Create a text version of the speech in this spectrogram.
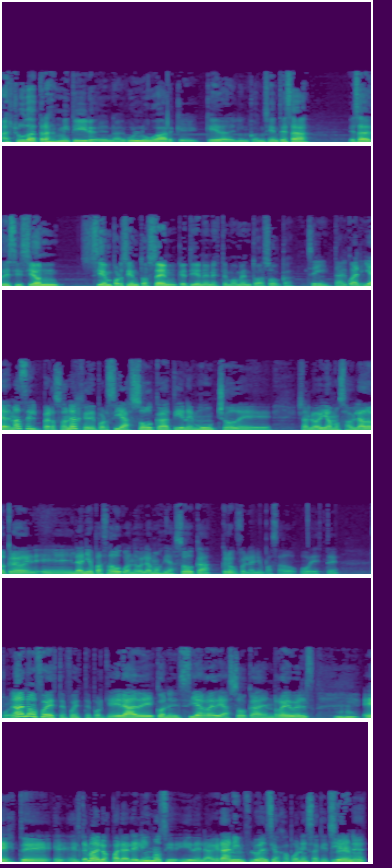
ayuda a transmitir en algún lugar que queda del inconsciente esa, esa decisión 100% zen que tiene en este momento Ahsoka. Sí, tal cual. Y además el personaje de por sí, Ahsoka, tiene mucho de... Ya lo habíamos hablado, creo, el, el año pasado cuando hablamos de Ahsoka. Creo que fue el año pasado, o este. Puede ah, ser. no, fue este, fue este, porque era de con el cierre de Ahsoka en Rebels. este el, el tema de los paralelismos y, y de la gran influencia japonesa que Sí. tiene.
